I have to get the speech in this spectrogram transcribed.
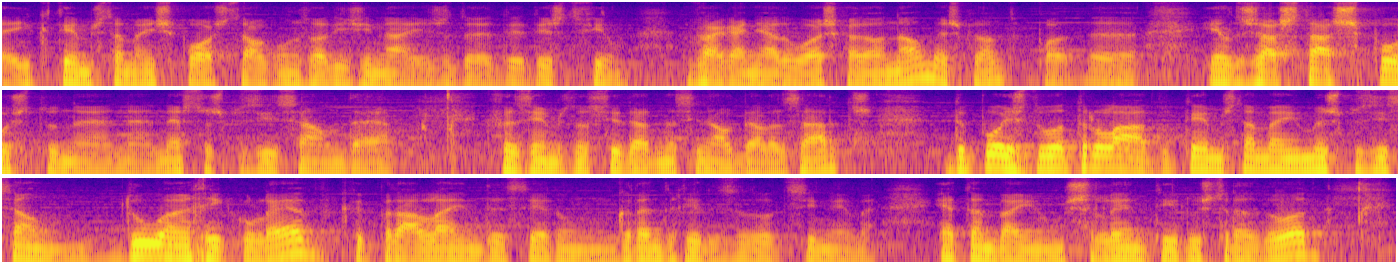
e que temos também expostos alguns originais de, de, deste filme, vai ganhar o Oscar ou não, mas pronto, pode, uh, ele já está exposto na, na, nesta exposição da, fazemos na Sociedade Nacional de Belas Artes. Depois, do outro lado, temos também uma exposição do Henrique Lev, que para além de ser um grande realizador de cinema, é também um excelente ilustrador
